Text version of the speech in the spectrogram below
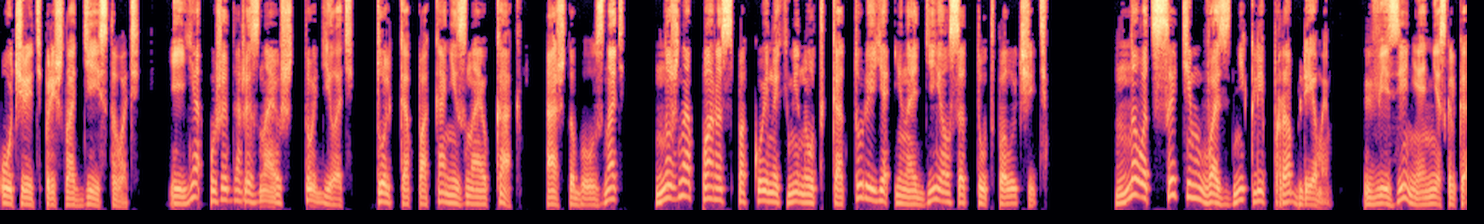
очередь пришла действовать. И я уже даже знаю, что делать, только пока не знаю как. А чтобы узнать, нужна пара спокойных минут, которые я и надеялся тут получить. Но вот с этим возникли проблемы. Везение несколько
